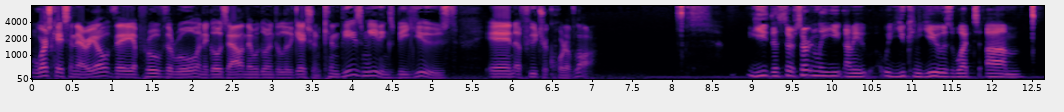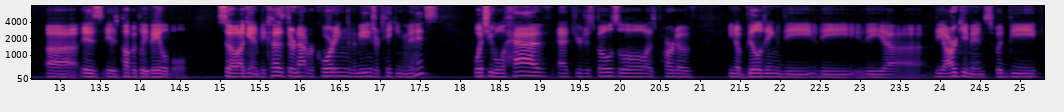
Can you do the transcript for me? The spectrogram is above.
worst case scenario, they approve the rule and it goes out, and then we go into litigation. Can these meetings be used in a future court of law? You the, certainly. I mean, you can use what um, uh, is is publicly available. So again, because they're not recording, the meetings are taking mm-hmm. minutes. What you will have at your disposal as part of you know building the the the uh, the arguments would be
